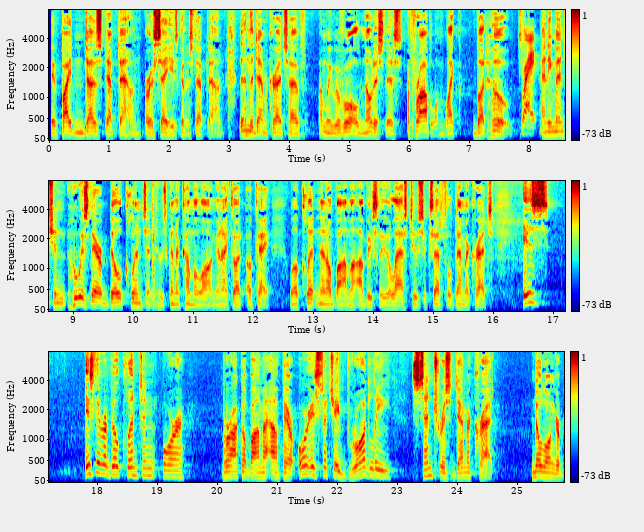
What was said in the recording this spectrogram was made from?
if Biden does step down or say he's going to step down, then the Democrats have, I mean, we've all noticed this, a problem. Like, but who? Right. And he mentioned, who is there, Bill Clinton, who's going to come along? And I thought, okay, well, Clinton and Obama, obviously the last two successful Democrats. Is, is there a Bill Clinton or Barack Obama out there, or is such a broadly centrist Democrat no longer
